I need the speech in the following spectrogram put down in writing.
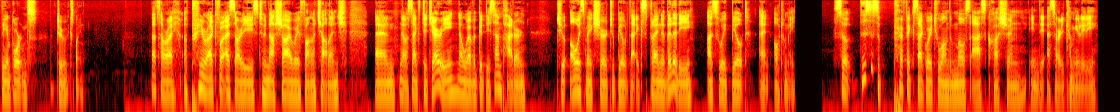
the importance to explain. That's all right. A prereq for SRE is to not shy away from a challenge. And you thanks to Jerry, now we have a good design pattern to always make sure to build that explainability as we build and automate. So this is a perfect segue to one of the most asked questions in the SRE community.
